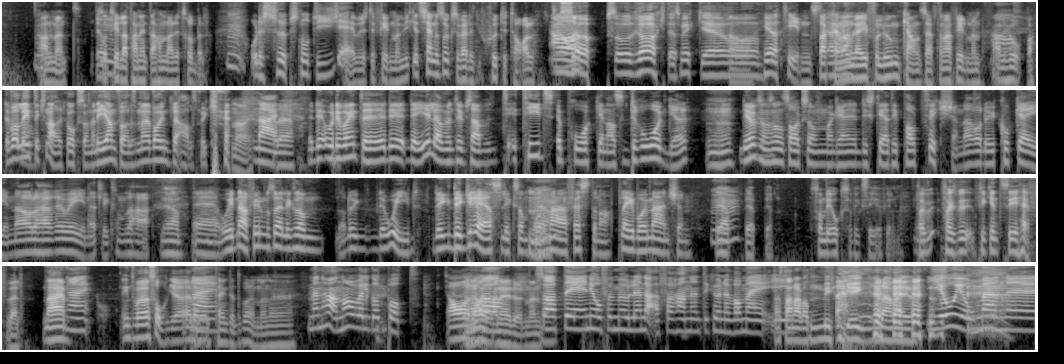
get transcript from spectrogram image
Mm. allmänt. Jo. Så till att han inte hamnade i trubbel. Mm. Och det söps något jävligt i filmen, vilket kändes också väldigt 70-tal. Ja. Söps och röktes mycket och Ja, hela tiden. Stackarna, de lär ju få lungcancer efter den här filmen, Ja. allihopa. det var lite knark också, men i jämförelse med var ju inte alls mycket. Nej. Nej, Det, det, och det var inte, det, det gillar jag men typ såhär, tidsepokernas droger. Mhm. Det är också en sån sak som man kan diskutera till Pulp Fiction. Där har du kokain, där har du heroinet liksom det här. ja. Eh, och i den här filmen så är det liksom, ja, det, det är weed. Det, det är gräs liksom på Mm. de här festerna. Playboy Mansion. Mm. Japp, japp, japp. Som vi också fick se i filmen. Fa- Faktiskt, vi fick inte se Heff väl? Nej, Nej, inte vad jag såg. Eller? Nej. Jag tänkte inte på det, men... eh, men han har väl gått bort. Ja, det ja, Ja. han är död, men... Så att det är nog förmodligen därför han inte kunde vara med i... Fast han hade varit mycket yngre där med ju. Jo, jo, men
